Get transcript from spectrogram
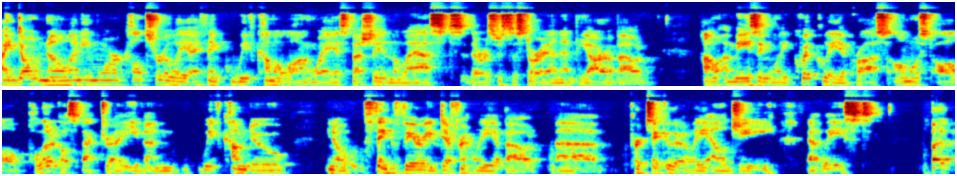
I don't know anymore. Culturally, I think we've come a long way, especially in the last. There was just a story on NPR about how amazingly quickly across almost all political spectra, even we've come to, you know, think very differently about, uh, particularly LG, at least but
